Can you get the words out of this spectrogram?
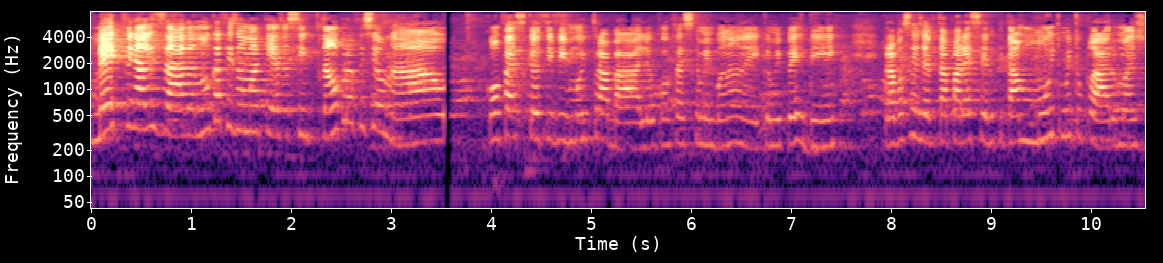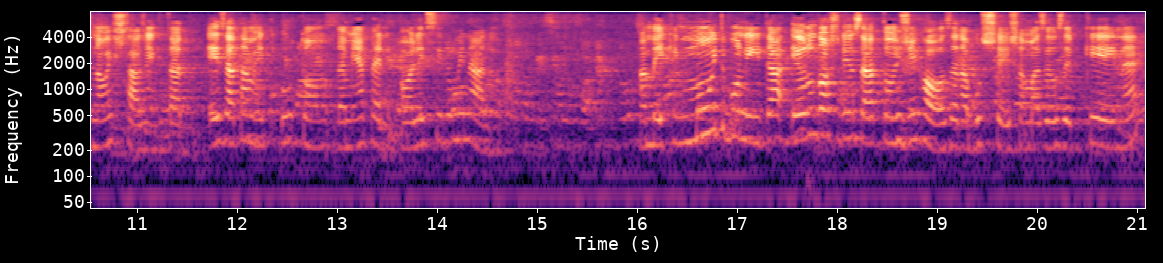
Make finalizada, nunca fiz uma maquiagem assim tão profissional. Confesso que eu tive muito trabalho, confesso que eu me bananei, que eu me perdi. Pra vocês deve estar parecendo que tá muito, muito claro, mas não está, gente. Tá exatamente o tom da minha pele. Olha esse iluminado. Uma make muito bonita. Eu não gosto de usar tons de rosa na bochecha, mas eu usei porque, né?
